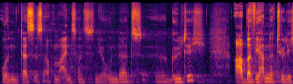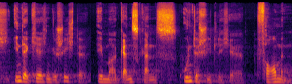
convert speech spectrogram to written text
Und das ist auch im 21. Jahrhundert äh, gültig. Aber wir haben natürlich in der Kirchengeschichte immer ganz, ganz unterschiedliche Formen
